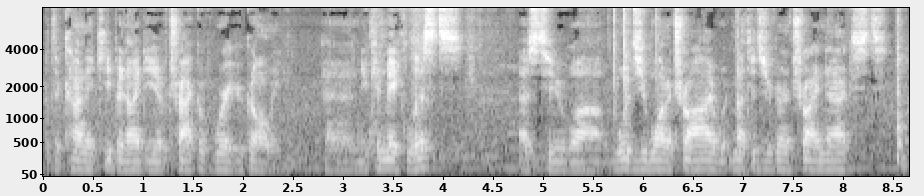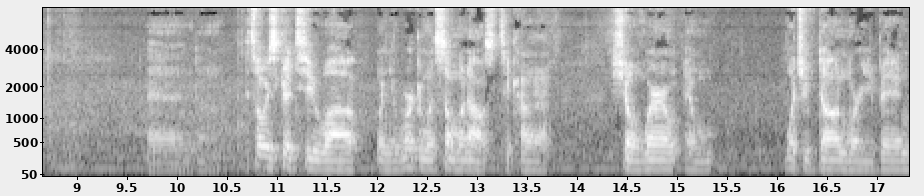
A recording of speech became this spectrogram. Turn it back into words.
but to kind of keep an idea of track of where you're going. And you can make lists as to uh, woods you want to try, what methods you're going to try next. And uh, it's always good to, uh, when you're working with someone else, to kind of show where and what you've done, where you've been,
